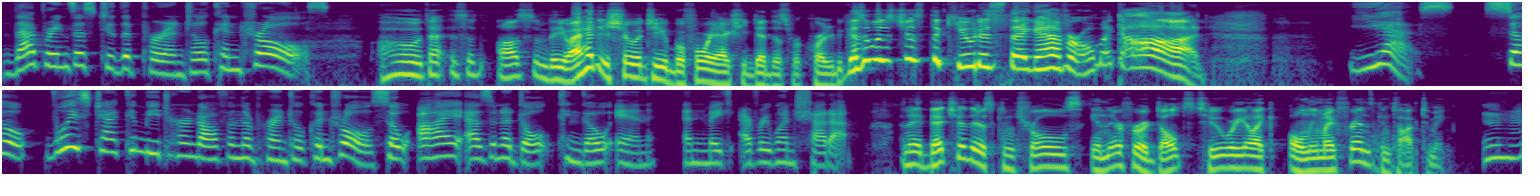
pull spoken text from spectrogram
that brings us to the parental controls. Oh, that is an awesome video. I had to show it to you before we actually did this recording because it was just the cutest thing ever. Oh my god. Yes. So, voice chat can be turned off in the parental controls, so I, as an adult, can go in and make everyone shut up. And I bet you there's controls in there for adults too where you're like, only my friends can talk to me. Mm-hmm.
